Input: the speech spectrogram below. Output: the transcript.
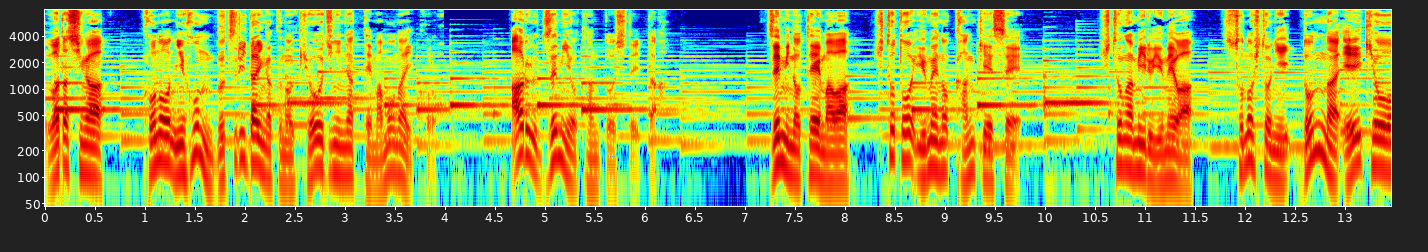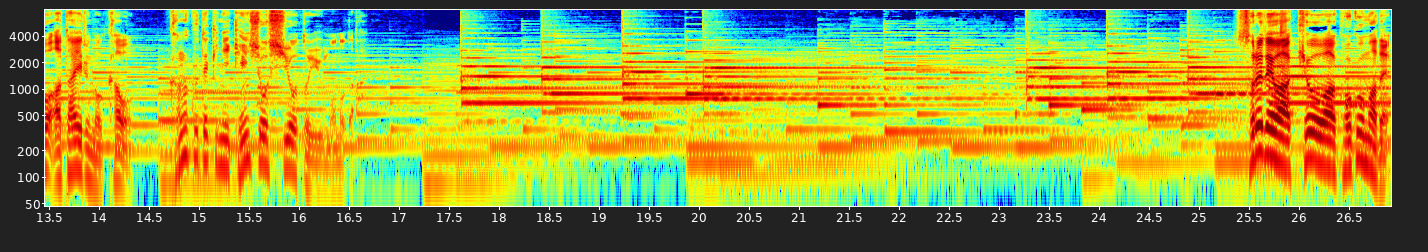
私がこの日本物理大学の教授になって間もない頃、あるゼミを担当していた。ゼミのテーマは人と夢の関係性。人が見る夢はその人にどんな影響を与えるのかを科学的に検証しようというものだ。それでは今日はここまで。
